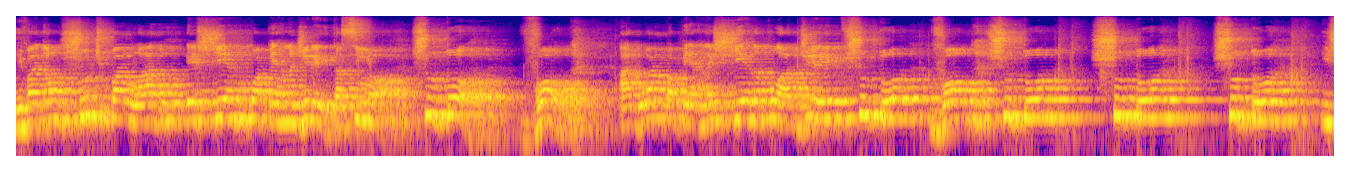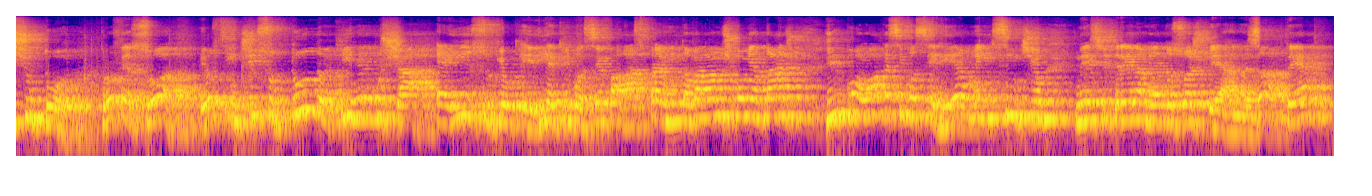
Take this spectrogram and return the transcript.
e vai dar um chute para o lado esquerdo com a perna direita. Assim, ó. Chutou, volta Agora com a perna esquerda para o lado direito, chutou, volta, chutou, chutou, chutou e chutou. Professor, eu senti isso tudo aqui repuxar. É isso que eu queria que você falasse para mim. Então vai lá nos comentários e coloca se você realmente sentiu nesse treinamento as suas pernas. Até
